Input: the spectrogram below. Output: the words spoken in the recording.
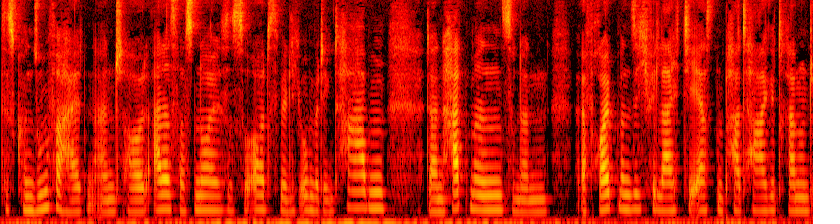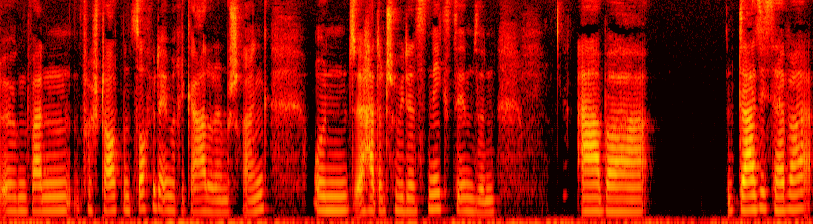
das Konsumverhalten anschaut, alles was neu ist, ist so, oh, das will ich unbedingt haben, dann hat man es und dann erfreut man sich vielleicht die ersten paar Tage dran und irgendwann verstaut man es doch wieder im Regal oder im Schrank und hat dann schon wieder das nächste im Sinn. Aber da sich selber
